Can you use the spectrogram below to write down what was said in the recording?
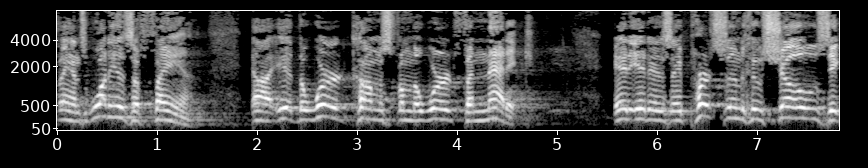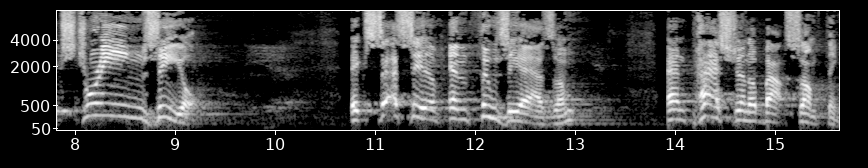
fans. What is a fan? Uh, it, the word comes from the word fanatic. It, is a person who shows extreme zeal, excessive enthusiasm, and passion about something.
